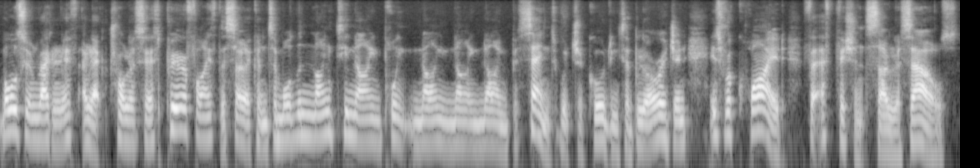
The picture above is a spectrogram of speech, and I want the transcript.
Molten regolith electrolysis purifies the silicon to more than 99.999%, which according to Blue Origin is required for efficient solar cells.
